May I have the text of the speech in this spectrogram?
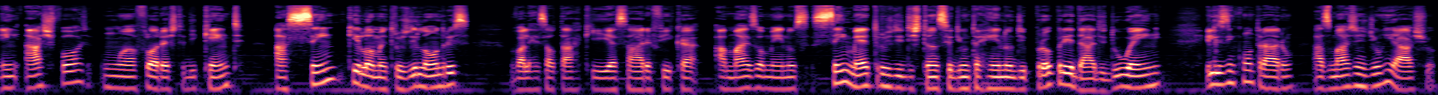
em Ashford, uma floresta de Kent, a 100 quilômetros de Londres, Vale ressaltar que essa área fica a mais ou menos 100 metros de distância de um terreno de propriedade do Wayne. Eles encontraram, às margens de um riacho,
